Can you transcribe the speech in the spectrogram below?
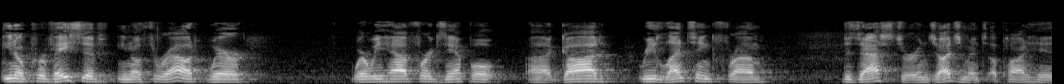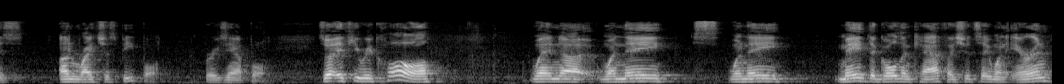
you know, pervasive, you know, throughout where where we have, for example, uh, God relenting from disaster and judgment upon His unrighteous people, for example. So, if you recall, when uh, when they when they made the golden calf, I should say, when Aaron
